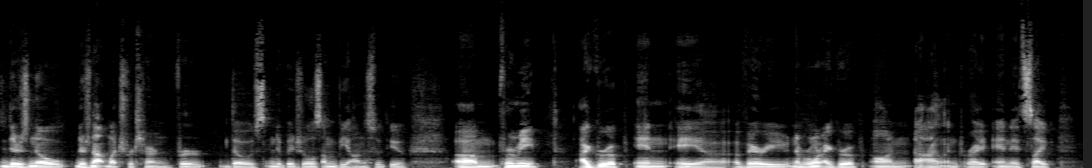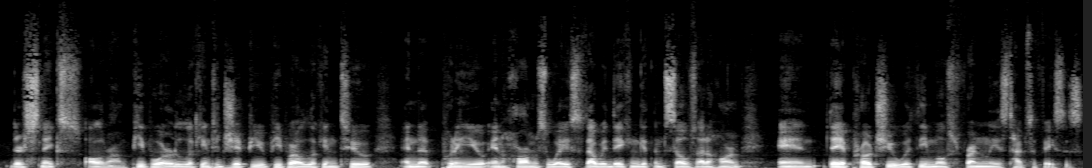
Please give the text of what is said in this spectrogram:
there's no, there's not much return for those individuals. I'm gonna be honest with you. Um, for me, I grew up in a uh, a very number one. I grew up on an island, right, and it's like there's snakes all around. People are looking to jip you. People are looking to end up putting you in harm's way, so that way they can get themselves out of harm. And they approach you with the most friendliest types of faces.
